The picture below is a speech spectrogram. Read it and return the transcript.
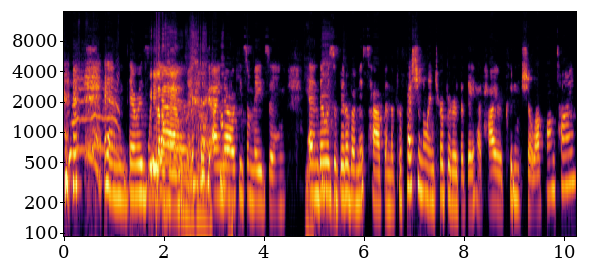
and there was We love him. yeah, Oh. I know he's amazing. Yeah. And there was a bit of a mishap, and the professional interpreter that they had hired couldn't show up on time.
